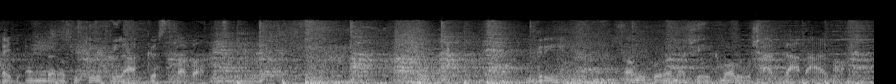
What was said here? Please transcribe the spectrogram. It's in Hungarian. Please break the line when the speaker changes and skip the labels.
Egy ember, aki két világ közt ragadt. Green, amikor a mesék valósággá válnak.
